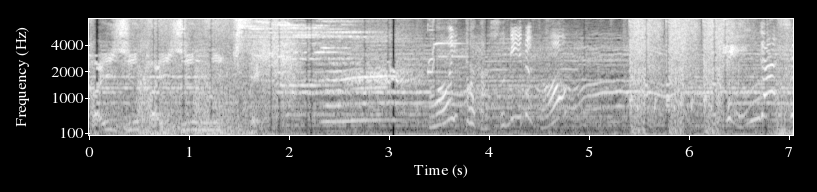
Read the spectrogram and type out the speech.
怪人怪人に着せ大分が過ぎるぞキンガシ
